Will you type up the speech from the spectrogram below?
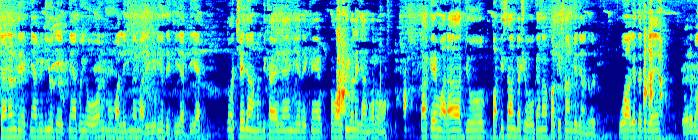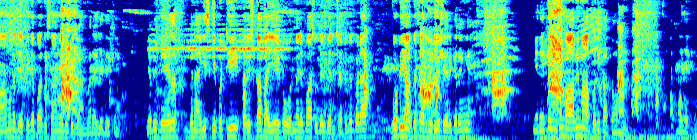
चैनल देखते हैं वीडियो देखते हैं, कोई और ममालिक में हमारी वीडियो देखी जाती है। तो अच्छे जानवर दिखाए जाएँ, ये देखें क्वालिटी वाले जानवर हों, ताकि हमारा जो पाकिस्तान का शौक है ना, पाकिस्तान के जानवर, वो आगे तक जाए। और अब आम उन्हें देखे कि पाकिस्तान में भी कुछ जानवर है, ये देखें। ये अभी बेल अब बनाएगी इसकी पट्टी, और इसका भाई एक और मेरे पास उधर घर छत पे पड़ा है, वो भी आपके साथ वीडियो शेयर करेंगे। ये देखें, इनकी माँ भी मैं आपको दिखाता हूँ अभी। ये देखें।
